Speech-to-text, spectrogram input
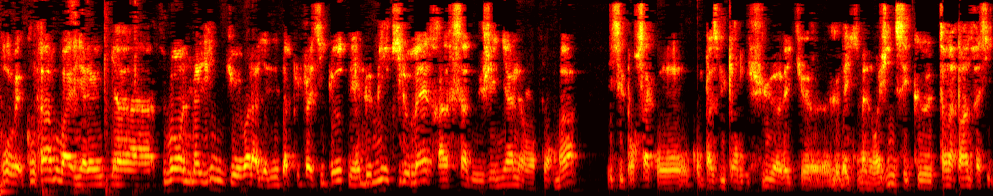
Contrairement, ouais, il y a, il y a- souvent on imagine que voilà, il y a des étapes plus faciles que d'autres, mais le 1000 km a ça de génial en format. Et c'est pour ça qu'on passe du temps dessus avec euh, le Bikeman Origin, c'est que t'en as pas un de facile.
